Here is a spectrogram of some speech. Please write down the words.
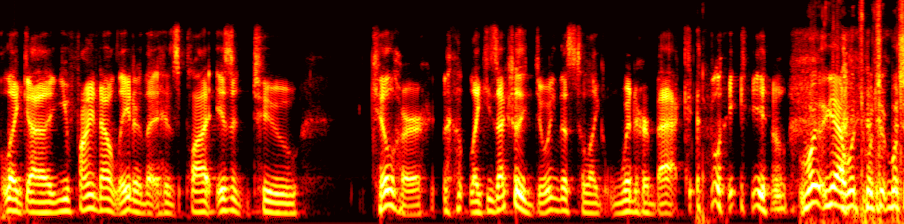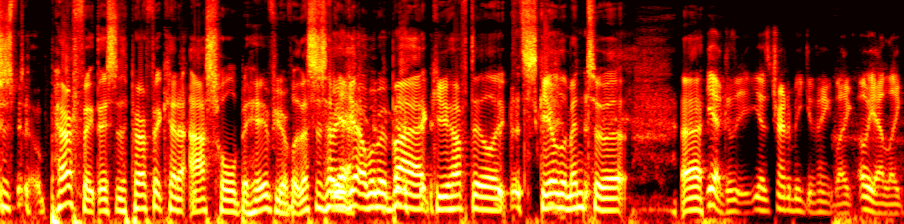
like, uh, you find out later that his plot isn't to kill her. like, he's actually doing this to like win her back. like, you know, What, yeah, which, which which is perfect. This is the perfect kind of asshole behavior. of Like this is how Yeah. you get a woman back. You have to like scale them into it. Uh, yeah, because he's trying to make you think like, oh yeah, like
